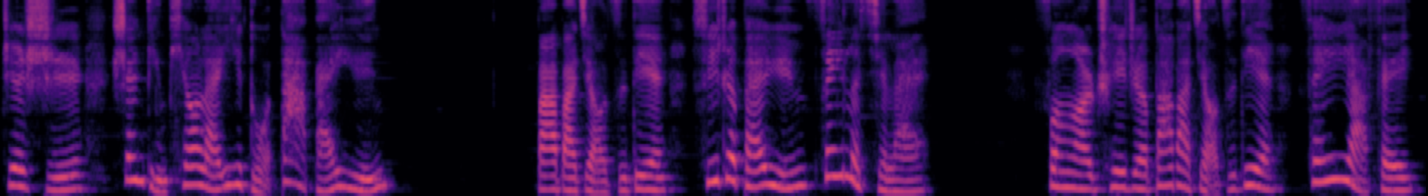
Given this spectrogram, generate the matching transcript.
这时，山顶飘来一朵大白云，巴巴饺子店随着白云飞了起来。风儿吹着巴巴饺子店飞呀飞，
